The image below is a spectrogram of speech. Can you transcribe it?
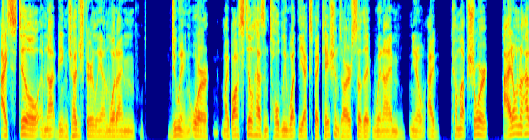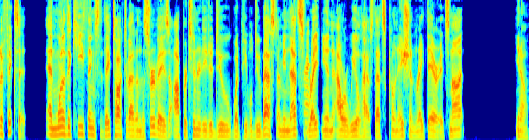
I still am not being judged fairly on what I'm doing or my boss still hasn't told me what the expectations are so that when I'm, you know, I've come up short, I don't know how to fix it. And one of the key things that they talked about in the survey is opportunity to do what people do best. I mean, that's right, right in our wheelhouse. That's conation right there. It's not, you know,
